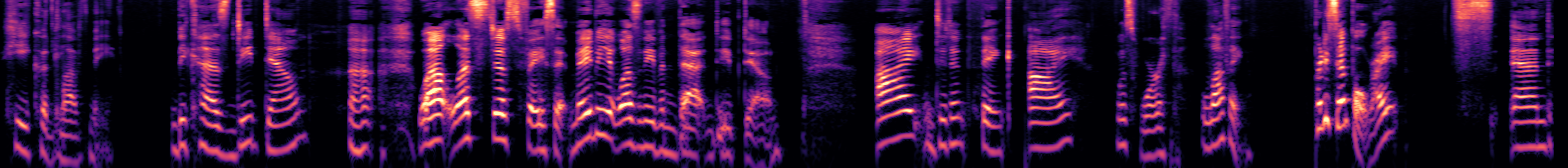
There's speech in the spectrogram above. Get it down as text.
he could love me. Because deep down, well, let's just face it, maybe it wasn't even that deep down. I didn't think I was worth loving. Pretty simple, right? And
